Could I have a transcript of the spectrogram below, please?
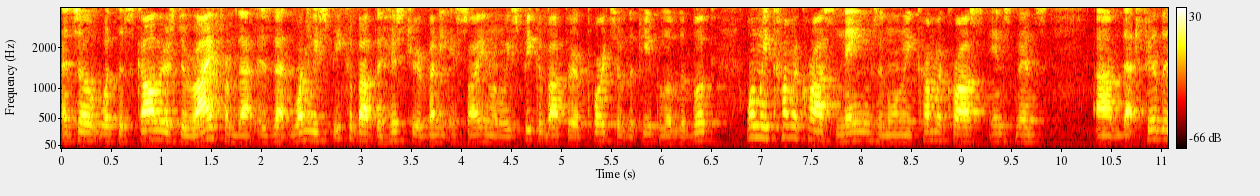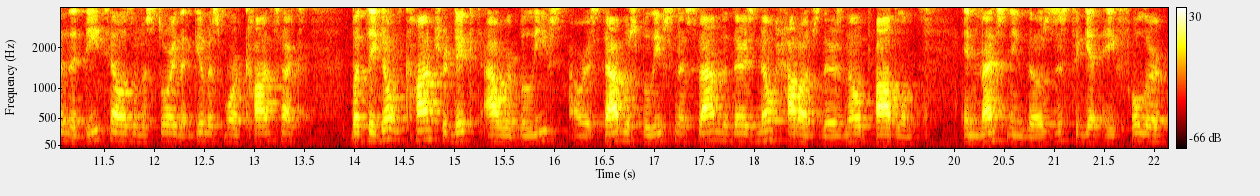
And so, what the scholars derive from that is that when we speak about the history of Bani Israel, when we speak about the reports of the people of the book, when we come across names and when we come across incidents um, that fill in the details of a story that give us more context, but they don't contradict our beliefs, our established beliefs in Islam, that there is no haraj, there is no problem in mentioning those just to get a fuller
